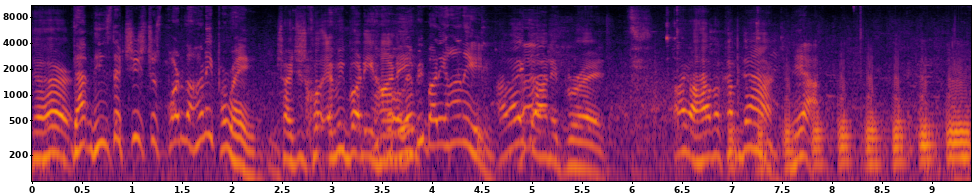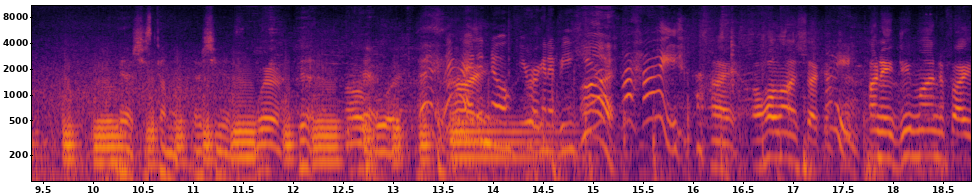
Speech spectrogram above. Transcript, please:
to her? That means that she's just part of the honey parade. so I just call everybody Call honey? everybody honey. I like Huh? the honey parade. All right, I'll have her come down. Yeah. Yeah, she's coming. There she is. Where? Yeah. Oh, Yeah. boy. Hey, I didn't know you were gonna be here. Hi. Oh, hi. Hi. Oh, hold on a second. Hi. Honey, do you mind if I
